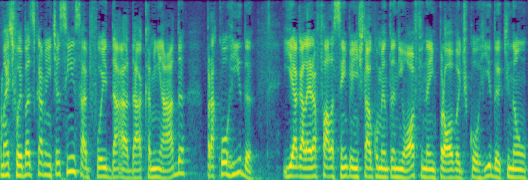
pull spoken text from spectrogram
Mas foi basicamente assim, sabe? Foi da, da caminhada pra corrida. E a galera fala sempre, a gente tava comentando em off, né, em prova de corrida, que não,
